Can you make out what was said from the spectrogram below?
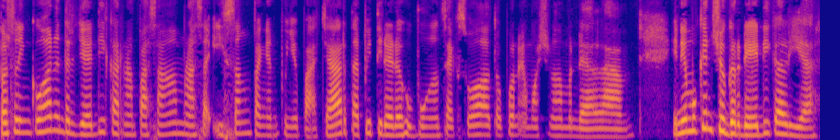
Perselingkuhan yang terjadi karena pasangan merasa iseng pengen punya pacar tapi tidak ada hubungan seksual ataupun emosional mendalam. Ini mungkin sugar daddy kali ya.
